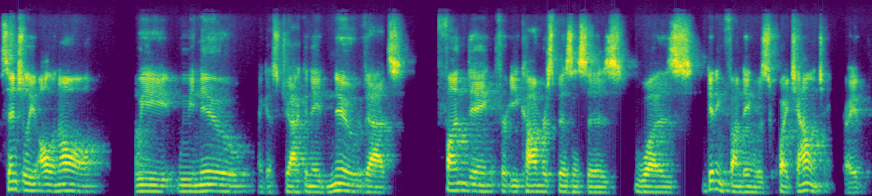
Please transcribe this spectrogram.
essentially, all in all, we we knew, I guess Jack and Aidan knew that funding for e-commerce businesses was getting funding was quite challenging, right?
